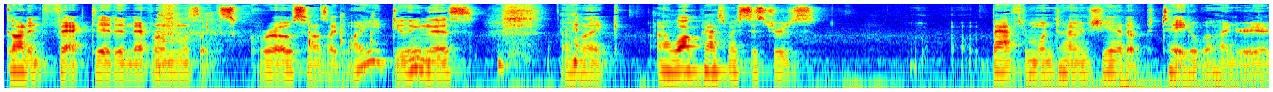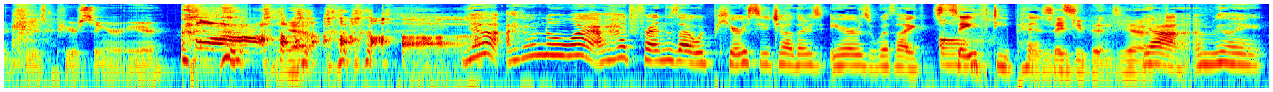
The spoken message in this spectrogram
got infected, and everyone was like, "It's gross." And I was like, "Why are you doing this?" I'm like, I walked past my sister's bathroom one time, and she had a potato behind her ear, and she was piercing her ear. yeah, yeah, I don't know why. I had friends that would pierce each other's ears with like safety pins. safety pins. Yeah, Yeah, and be like,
